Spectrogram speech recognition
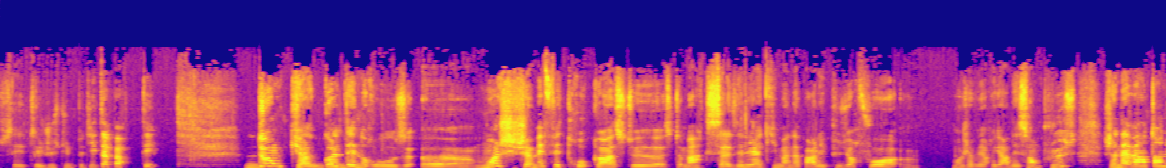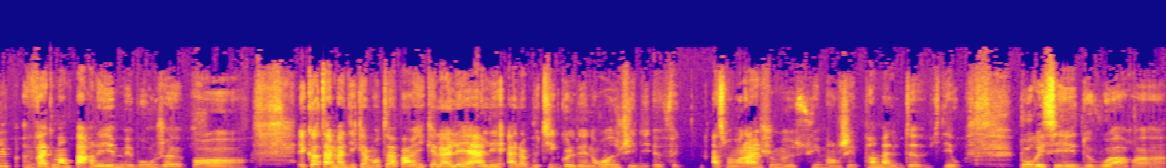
C'était juste une petite aparté. Donc, Golden Rose. euh, moi, j'ai jamais fait trop cas à cette, marque. C'est Azélia qui m'en a parlé plusieurs fois. Euh, Moi, j'avais regardé sans plus. J'en avais entendu vaguement parler, mais bon, j'avais pas... Et quand elle m'a dit qu'elle montait à Paris, qu'elle allait aller à la boutique Golden Rose, j'ai dit... euh, à ce moment-là, je me suis mangé pas mal de vidéos pour essayer de voir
